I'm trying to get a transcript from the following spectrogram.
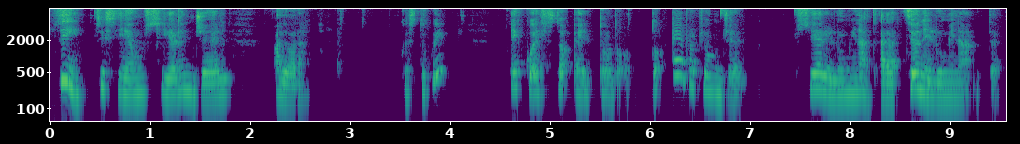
Sì sì sì è un siero in gel. Allora questo qui e questo è il prodotto. È proprio un gel siero illuminante ad azione illuminante.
